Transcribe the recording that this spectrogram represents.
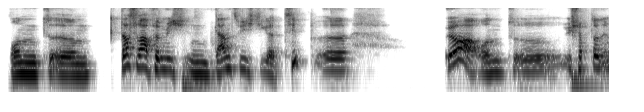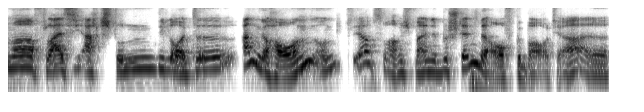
Und ähm, das war für mich ein ganz wichtiger Tipp. Äh, ja, und äh, ich habe dann immer fleißig acht Stunden die Leute angehauen und ja, so habe ich meine Bestände aufgebaut, ja. Äh,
